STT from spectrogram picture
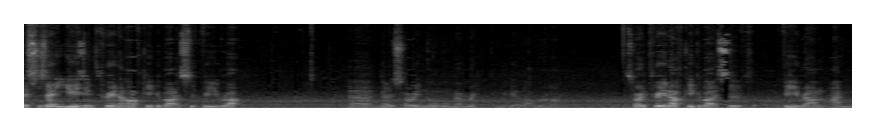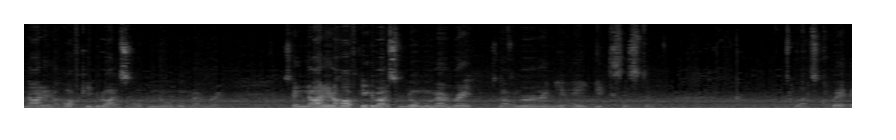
This is only using 3.5 gigabytes of VRAM. Uh, no, sorry, normal memory. Let me get that right. Sorry, 3.5 gigabytes of VRAM and 9.5 gigabytes of normal memory. So 9.5 gigabytes of normal memory It's not going to run on your 8 gig system. So let's quit.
